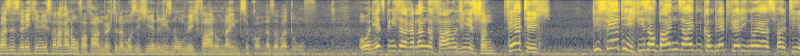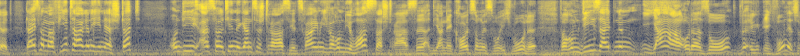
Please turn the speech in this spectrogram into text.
was ist, wenn ich demnächst mal nach Hannover fahren möchte? Dann muss ich hier einen riesen Umweg fahren, um da hinzukommen. Das ist aber doof. Und jetzt bin ich da gerade lang gefahren und die ist schon fertig. Die ist fertig. Die ist auf beiden Seiten komplett fertig, neu asphaltiert. Da ist man mal vier Tage nicht in der Stadt und die asphaltieren eine ganze Straße. Jetzt frage ich mich, warum die Horsterstraße, die an der Kreuzung ist, wo ich wohne, warum die seit einem Jahr oder so, ich wohne jetzt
